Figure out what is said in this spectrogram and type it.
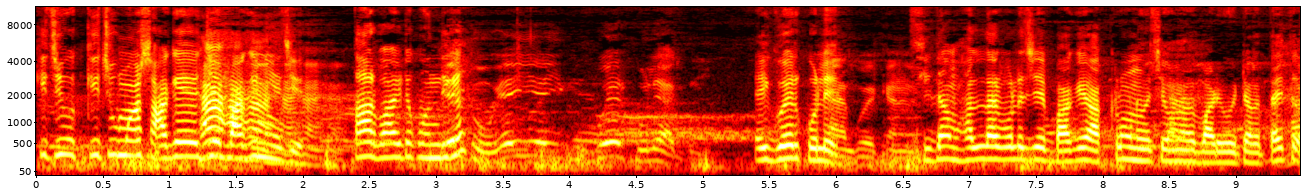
কিছু কিছু মাস আগে যে বাঘে হ্যাঁ, নিয়েছে হ্যাঁ, হ্যাঁ। তার বাড়িটা কোন দিকে? এই গোয়ের কোলে এই গোয়ের কোলে। হ্যাঁ গোয়ের কেন সিদাম হালদার বলে যে বাঘে আক্রমণ হয়েছে ওনার বাড়ি ওইটা তাই তো?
